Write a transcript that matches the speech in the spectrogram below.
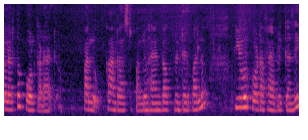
కలర్తో పోల్ dot pallu contrast pallu hand block printed pallu pure Kota fabric అండి.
